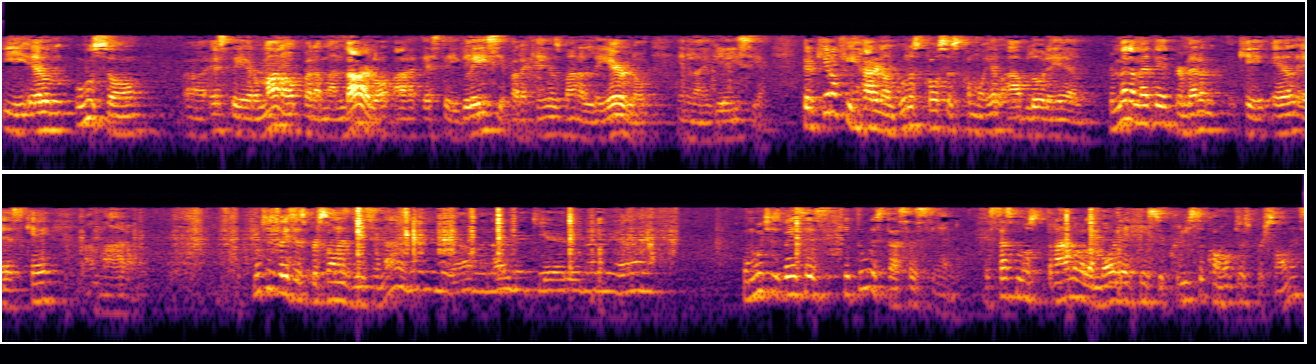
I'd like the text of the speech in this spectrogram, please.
Y él usó uh, este hermano para mandarlo a esta iglesia, para que ellos van a leerlo en la iglesia. Pero quiero fijar en algunas cosas como él habló de él. Primeramente, primero que él es que amado. Muchas veces personas dicen, ay, nadie me ama, nadie me quiere, nadie me ama. O muchas veces, ¿qué tú estás haciendo? ¿Estás mostrando el amor de Jesucristo con otras personas?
